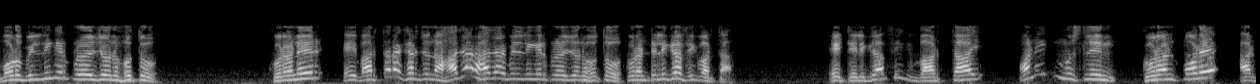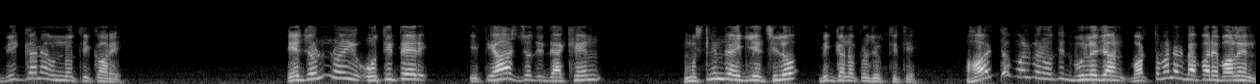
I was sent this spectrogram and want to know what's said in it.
বড় বিল্ডিং এর প্রয়োজন হতো। কোরআনের এই বার্তা রাখার জন্য হাজার হাজার বিল্ডিং এর প্রয়োজন হতো। কোরআন টেলিগ্রাফিক বার্তা। এই টেলিগ্রাফিক বার্তায় অনেক মুসলিম কোরআন পড়ে আর বিজ্ঞানে উন্নতি করে। এজন্যই অতীতের ইতিহাস যদি দেখেন, মুসলিমরা এগিয়েছিল বিজ্ঞান ও প্রযুক্তিতে। হয়তো বলবেন, অতীত ভুলে যান, বর্তমানের ব্যাপারে বলেন।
